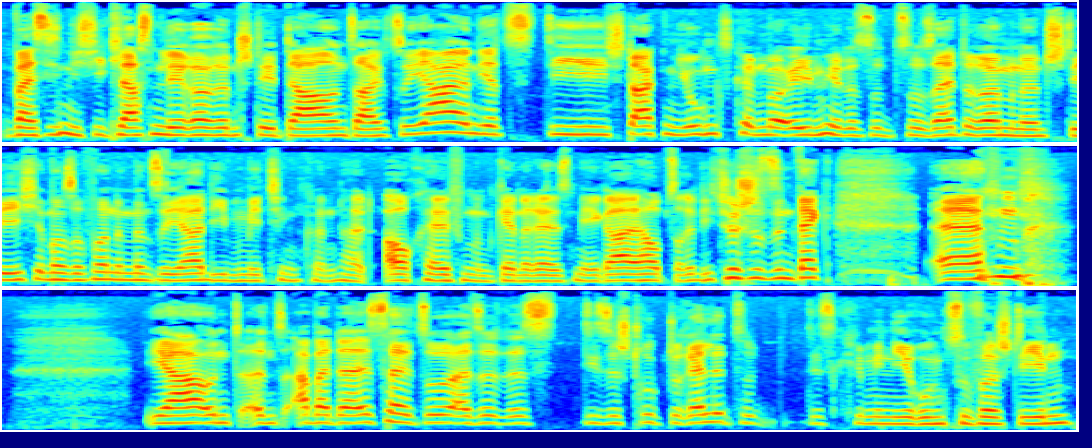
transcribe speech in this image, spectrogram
weiß ich nicht, die Klassenlehrerin steht da und sagt so, ja, und jetzt die starken Jungs können wir eben hier das so zur Seite räumen. Und dann stehe ich immer so vorne und bin so, ja, die Mädchen können halt auch helfen und generell ist mir egal, Hauptsache die Tische sind weg. Ähm, ja, und, und aber da ist halt so, also das, diese strukturelle Diskriminierung zu verstehen,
